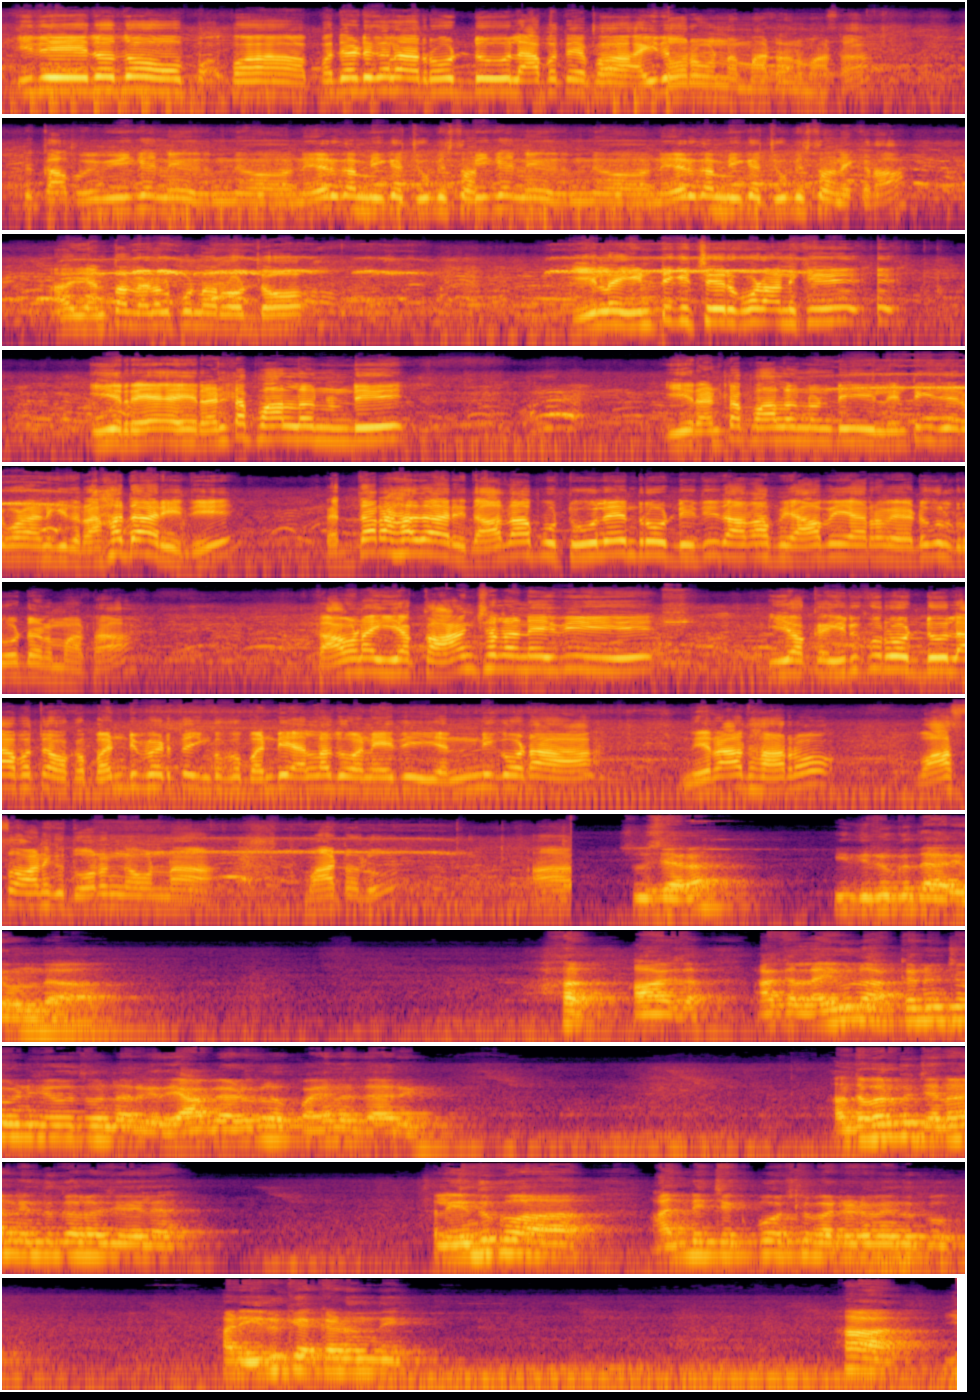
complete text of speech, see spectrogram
ఇది ఏదోదో ప- ప- పది అడుగుల రోడ్డు లేకపోతే ప- ఐదు దూరం ఉన్నమాట అనమాట మీకే నేరుగా మీకే చూపిస్తాను మీకే నేరుగా మీకే చూపిస్తాను ఇక్కడ. అది ఎంత వెడల్పున్న రోడ్డు. వీళ్ళ ఇంటికి చేరుకోవడానికి ఈ రే ఈ రెంటపాళ్ళ నుండి ఈ రెంటపాలెం నుండి వీళ్ళ ఇంటికి చేరుకోవడానికి ఇది రహదారి ఇది. పెద్ద రహదారి. దాదాపు టూ లేన్ రోడ్డు ఇది. దాదాపు యాభై అరవై అడుగుల రోడ్డు అనమాట కావున ఈ యొక్క ఆంక్షలు అనేవి ఈ యొక్క ఇరుకు రోడ్డు లేకపోతే ఒక బండి పెడితే ఇంకొక బండి వెళ్ళదు అనేది ఇవన్నీ కూడా నిరాధారం. వాస్తవానికి దూరంగా ఉన్న మాటలు. చూసారా ఇది ఇరుగుదారి ఉందా? హ, అక్కడ లైవ్లో అక్కడి నుంచి ఒకటి చెబుతున్నారు కదా యాభై అడుగుల పైన దారి. అంతవరకు జనాన్ని ఎందుకు అలో చేయలే? అసలు ఎందుకు అన్ని చెక్ పోస్టులు పెట్టడం ఎందుకు? ఆడ ఇరుకు ఎక్కడుంది?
